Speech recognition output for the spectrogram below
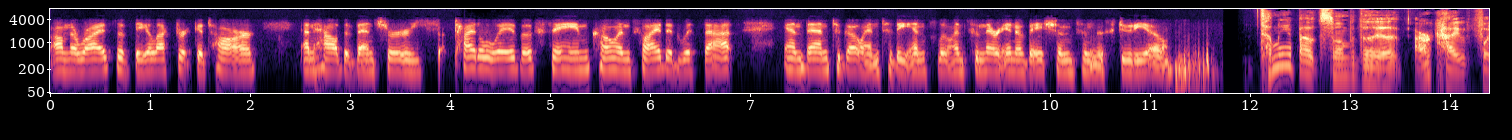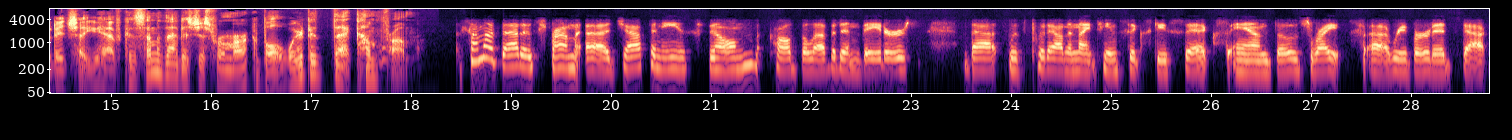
on the rise of the electric guitar and how the venture's tidal wave of fame coincided with that and then to go into the influence and their innovations in the studio. Tell me about some of the archive footage that you have, because some of that is just remarkable. Where did that come from? Some of that is from a Japanese film called Beloved Invaders that was put out in 1966, and those rights uh, reverted back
